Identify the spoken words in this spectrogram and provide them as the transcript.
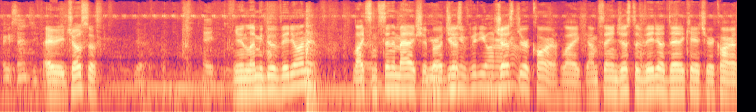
Hey, Santi. Hey, Joseph. Yeah. Hey. You didn't let me do a video on it? Like some cinematic shit, You're bro. Just, video on just right your car. Like, I'm saying just a video dedicated to your car.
